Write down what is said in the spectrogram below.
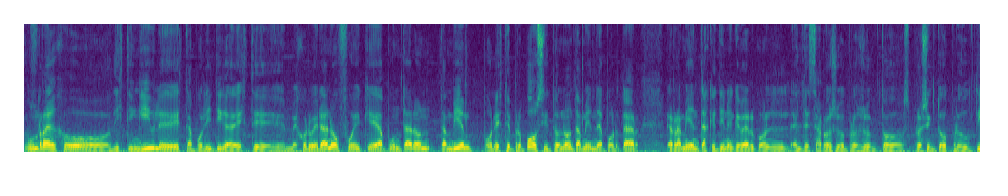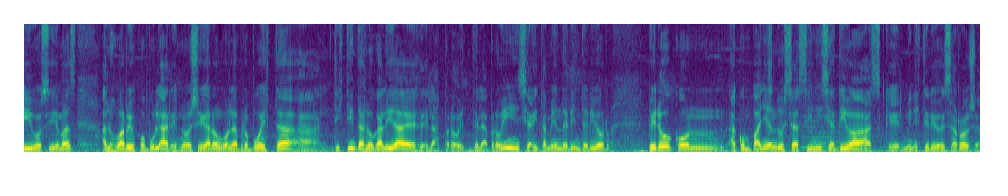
un, rasgo distinguible de esta política, de este mejor verano, fue que apuntaron también por este propósito, ¿no? También de aportar herramientas que tienen que ver con el desarrollo de proyectos, proyectos productivos y demás, a los barrios populares, ¿no? Llegaron con la propuesta a distintas localidades de, las, de la provincia y también del interior, pero con acompañando esas iniciativas que el Ministerio desarrolla.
